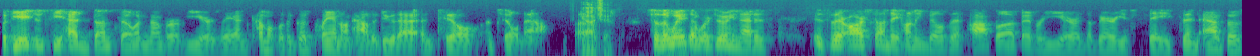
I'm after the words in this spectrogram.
but the agency hadn't done so in a number of years. They hadn't come up with a good plan on how to do that until until now. Um, gotcha. Um, so the way that we're doing that is is there are Sunday hunting bills that pop up every year in the various states, and as those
